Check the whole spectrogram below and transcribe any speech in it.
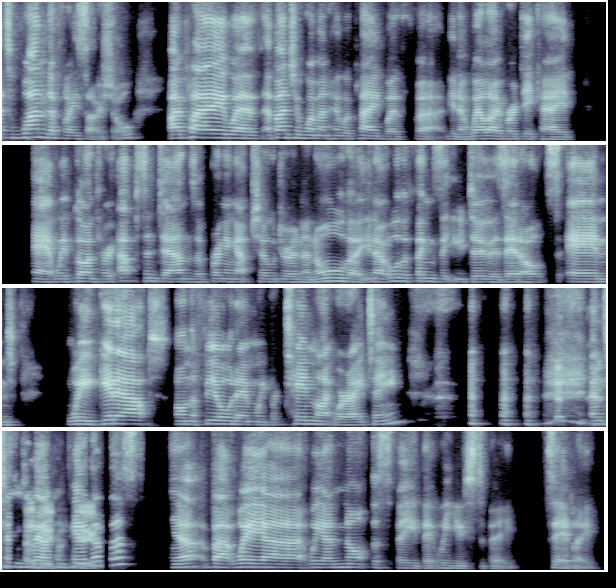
it's wonderfully social i play with a bunch of women who were played with uh, you know well over a decade and we've gone through ups and downs of bringing up children and all the you know all the things that you do as adults and we get out on the field and we pretend like we're 18 in terms of our competitiveness Yeah, but we are we are not the speed that we used to be, sadly.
